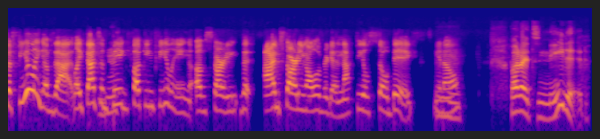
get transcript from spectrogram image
the feeling of that. Like that's a Mhm. big fucking feeling of starting that I'm starting all over again. That feels so big, you know? But it's needed,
